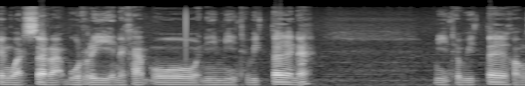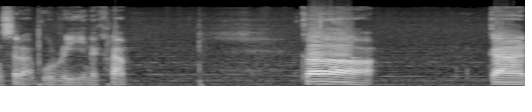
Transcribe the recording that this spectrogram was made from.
จังหวัดสระบุรีนะครับ โอ้ นี่มีทวิตเตอร์นะ มีทวิตเตอร์ของสระบุรีนะครับ ก็การ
